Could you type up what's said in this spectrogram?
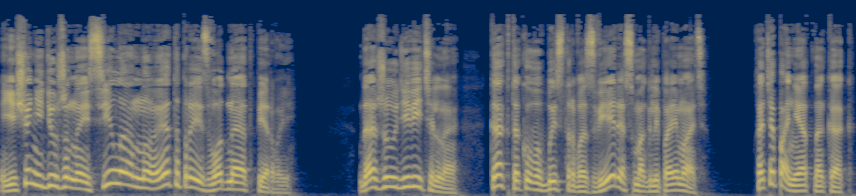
Еще не дюжинная сила, но это производная от первой. Даже удивительно, как такого быстрого зверя смогли поймать. Хотя понятно как.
